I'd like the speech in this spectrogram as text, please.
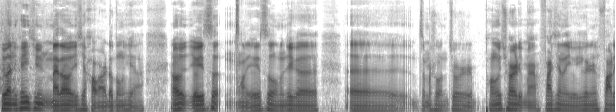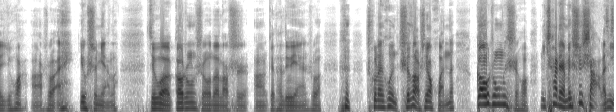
对吧？你可以去买到一些好玩的东西啊。然后有一次啊，有一次我们这个。呃，怎么说呢？就是朋友圈里面发现了有一个人发了一句话啊，说哎又失眠了。结果高中时候的老师啊给他留言说，哼，出来混迟早是要还的。高中的时候你差点没睡傻了你。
